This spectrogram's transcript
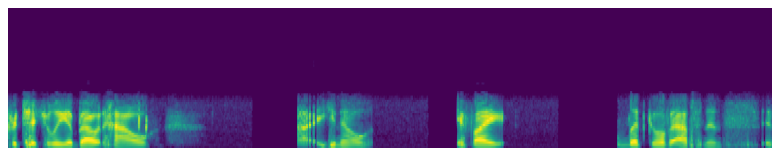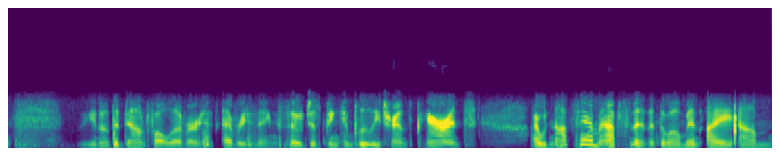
particularly about how, uh, you know, if I let go of abstinence, it's you know the downfall of every, everything. So just being completely transparent, I would not say I'm abstinent at the moment. I um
